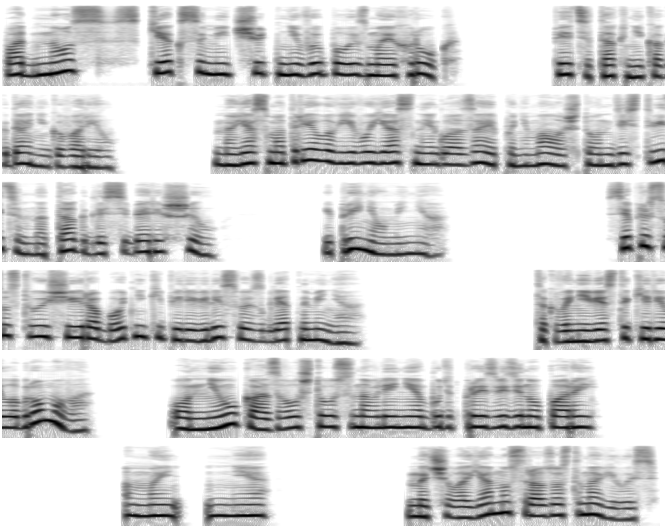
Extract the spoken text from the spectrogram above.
Поднос с кексами чуть не выпал из моих рук. Петя так никогда не говорил. Но я смотрела в его ясные глаза и понимала, что он действительно так для себя решил и принял меня. Все присутствующие работники перевели свой взгляд на меня. «Так вы невеста Кирилла Громова?» Он не указывал, что усыновление будет произведено парой. «Мы не...» Начала я, но сразу остановилась.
